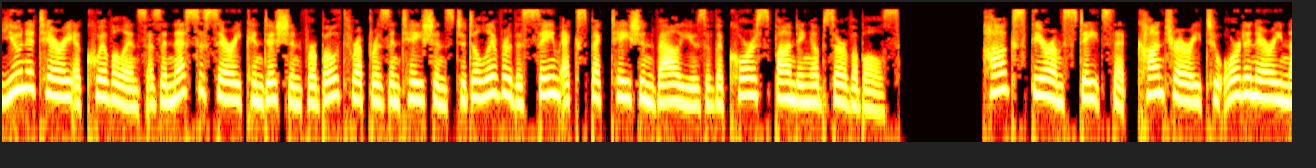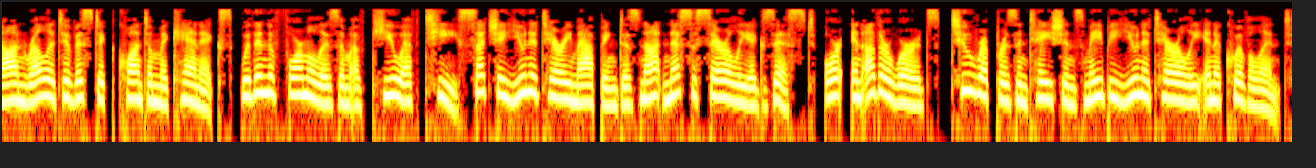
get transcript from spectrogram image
Unitary equivalence is a necessary condition for both representations to deliver the same expectation values of the corresponding observables. Haag's theorem states that, contrary to ordinary non-relativistic quantum mechanics, within the formalism of QFT such a unitary mapping does not necessarily exist, or, in other words, two representations may be unitarily inequivalent.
